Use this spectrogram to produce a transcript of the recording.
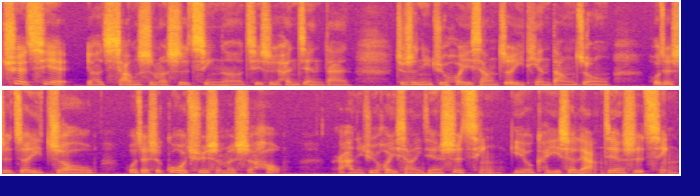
确切要想什么事情呢？其实很简单，就是你去回想这一天当中，或者是这一周，或者是过去什么时候，然后你去回想一件事情，也有可以是两件事情，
